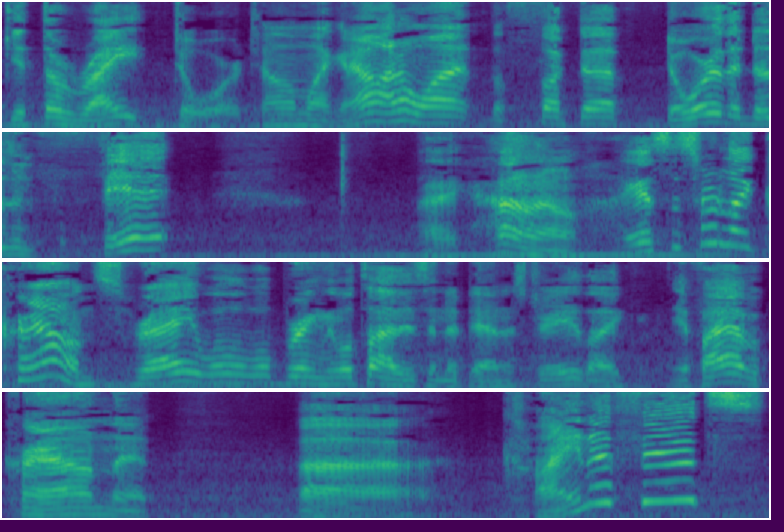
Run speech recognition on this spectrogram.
get the right door. Tell them like, no, I don't want the fucked up door that doesn't fit. I don't know. I guess it's sort of like crowns, right? We'll we'll bring we'll tie this into dentistry. Like if I have a crown that uh kind of fits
